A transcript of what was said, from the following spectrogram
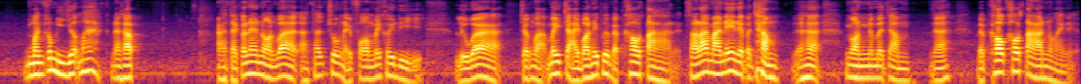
ๆมันก็มีเยอะมากนะครับอะแต่ก็แน่นอนว่าถ้าช่วงไหนฟอร์มไม่ค่อยดี หรือว่าจังหวะไม่จ่ายบอลให้เพื่อนแบบเข้าตาซาร่ามาเน่เนี่ยประจำนะฮะงอนกันประจำ นะแบบเข้าเข้าตาหน่อยเนี่ย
